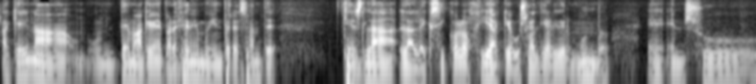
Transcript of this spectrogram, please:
aquí hay una, un tema que me parece a mí muy interesante, que es la, la lexicología que usa el diario El Mundo eh, en, su,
